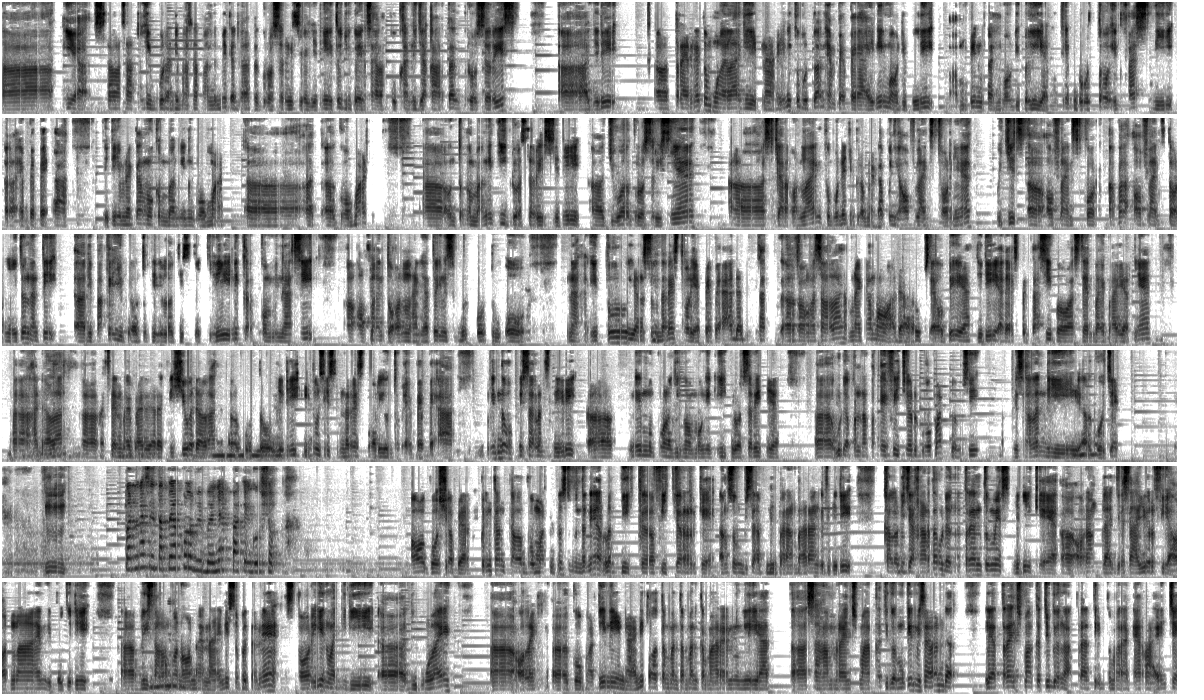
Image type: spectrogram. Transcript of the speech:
uh, ya salah satu hiburan di masa pandemi adalah ke groceries ya jadi itu juga yang saya lakukan di Jakarta groceries uh, jadi uh, trennya tuh mulai lagi. Nah ini kebetulan MPPA ini mau dibeli, mungkin bukan mau dibeli ya, mungkin Bruto invest di uh, eh, MPPA. Jadi mereka mau kembangin Gomart, uh, uh, Gomart uh, untuk kembangin e-groceries. Jadi uh, jual groceriesnya uh, secara online, kemudian juga mereka punya offline store-nya which is uh, offline store apa offline store-nya itu nanti uh, dipakai juga untuk jadi logistik. Jadi ini kombinasi uh, offline to online atau yang disebut O2O. Nah, itu yang sebenarnya story FPPA dan uh, kalau nggak salah mereka mau ada RUPS LB ya. Jadi ada ekspektasi bahwa standby bayarnya uh, adalah uh, standby bayar issue adalah uh, butuh. Jadi itu sih sebenarnya story untuk MPPA. Mungkin tuh misalnya sendiri uh, ini mumpung lagi ngomongin e-grocery ya. Uh, udah pernah pakai feature GoMart belum sih? Misalnya di uh, Gojek. Hmm. Pernah sih, tapi aku lebih banyak pakai GoShop. Oh, GoShop ya. Mungkin kan kalau GoMart itu sebenarnya lebih ke feature kayak langsung bisa beli barang-barang gitu. Jadi kalau di Jakarta udah ngetrend tuh, Miss. Jadi kayak uh, orang belanja sayur via online gitu. Jadi uh, beli salmon hmm. online. Nah, ini sebenarnya story yang lagi di, uh, dimulai uh, oleh uh, GoMart ini. Nah, ini kalau teman-teman kemarin lihat uh, saham range market juga mungkin misalnya Anda lihat range market juga nggak perhatiin kemarin RANC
